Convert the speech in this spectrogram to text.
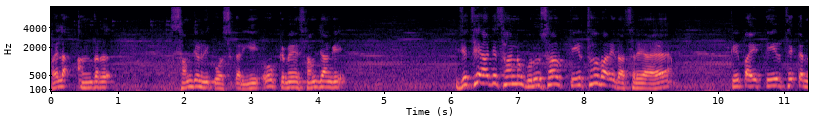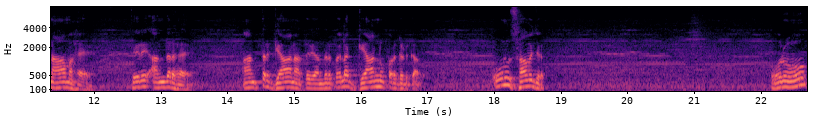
ਪਹਿਲਾਂ ਅੰਦਰ ਸਮਝਣ ਦੀ ਕੋਸ਼ਿਸ਼ ਕਰੀਏ, ਉਹ ਕਿਵੇਂ ਸਮਝਾਂਗੇ? ਜਿੱਥੇ ਅੱਜ ਸਾਨੂੰ ਗੁਰੂ ਸਾਹਿਬ ਤੀਰਥਾਂ ਬਾਰੇ ਦੱਸ ਰਿਹਾ ਹੈ ਕਿ ਭਾਈ ਤੀਰਥ ਇੱਕ ਨਾਮ ਹੈ, ਤੇਰੇ ਅੰਦਰ ਹੈ। ਅੰਤਰ ਗਿਆਨ ਆ ਤੇਰੇ ਅੰਦਰ, ਪਹਿਲਾਂ ਗਿਆਨ ਨੂੰ ਪ੍ਰਗਟ ਕਰ। ਉਹਨੂੰ ਸਮਝ। ਉਹਨੂੰ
